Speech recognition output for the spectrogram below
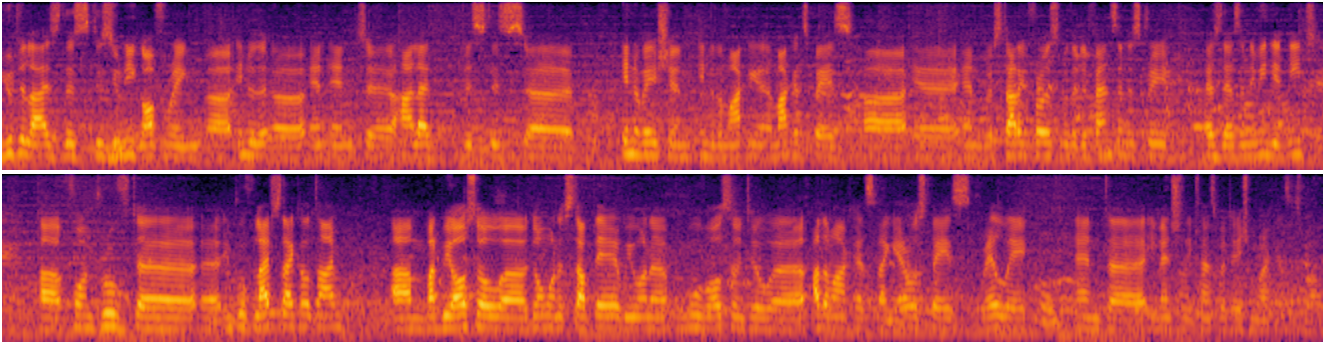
utilize this, this unique offering uh, into the, uh, and, and uh, highlight this, this uh, innovation into the market, market space. and we're starting first with the defense industry as there's an immediate need for improved, improved life cycle time. Um, but we also uh, don't want to stop there. We want to move also into uh, other markets like aerospace, railway, and uh, eventually transportation markets as well.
